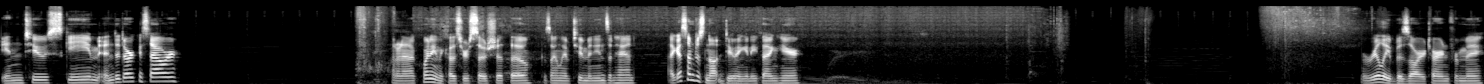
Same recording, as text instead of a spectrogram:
into Scheme into Darkest Hour? I don't know, coining the coaster is so shit though, because I only have two minions in hand. I guess I'm just not doing anything here. Really bizarre turn from me.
